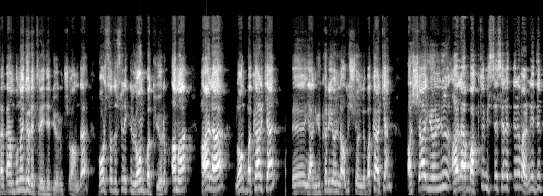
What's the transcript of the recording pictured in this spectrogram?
E, ben buna göre trade ediyorum şu anda. Borsada sürekli long bakıyorum ama hala long bakarken e, yani yukarı yönlü alış yönlü bakarken aşağı yönlü hala baktığım hisse senetleri var. Nedir?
